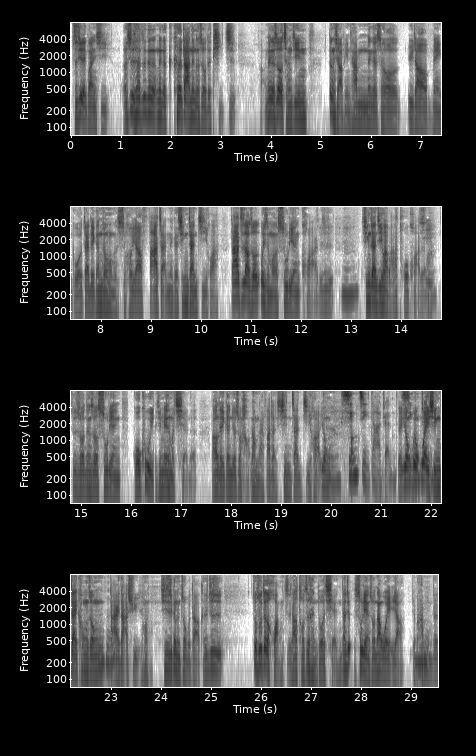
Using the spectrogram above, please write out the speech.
直接的关系，而是他是那个那个科大那个时候的体制啊，那个时候曾经邓小平他们那个时候遇到美国在雷根总统的时候，要发展那个星战计划。大家知道说为什么苏联垮，就是嗯，星战计划把它拖垮的嘛。就是说那时候苏联国库已经没什么钱了，然后雷根就说好，那我们来发展星战计划，用、嗯、星际大战，对，用用卫星在空中打来打去，然后其实根本做不到，可是就是。做出这个幌子，然后投资很多钱，那就苏联说，那我也要，就把他们的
